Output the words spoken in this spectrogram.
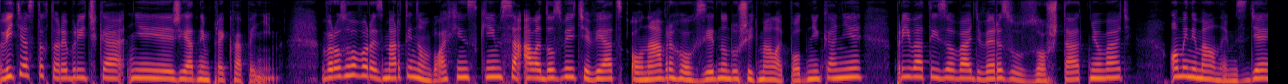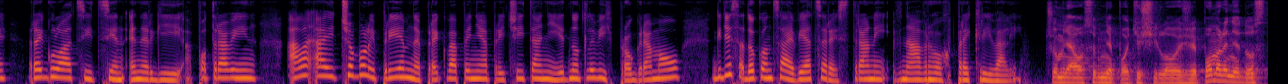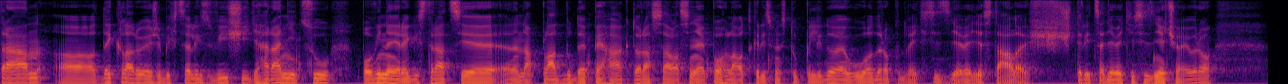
Výťaz tohto rebríčka nie je žiadnym prekvapením. V rozhovore s Martinom Vlachinským sa ale dozviete viac o návrhoch zjednodušiť malé podnikanie, privatizovať versus zoštátňovať, o minimálnej mzde, regulácii cien energií a potravín, ale aj čo boli príjemné prekvapenia pri čítaní jednotlivých programov, kde sa dokonca aj viaceré strany v návrhoch prekrývali. Čo mňa osobne potešilo, že pomerne do strán uh, deklaruje, že by chceli zvýšiť hranicu povinnej registrácie e, na platbu DPH, ktorá sa vlastne nepohla, odkedy sme vstúpili do EÚ od roku 2009 je stále 49 tisíc niečo euro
